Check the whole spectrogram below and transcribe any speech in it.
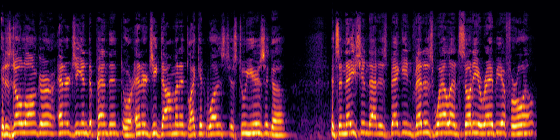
It is no longer energy independent or energy dominant like it was just two years ago. It's a nation that is begging Venezuela and Saudi Arabia for oil.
